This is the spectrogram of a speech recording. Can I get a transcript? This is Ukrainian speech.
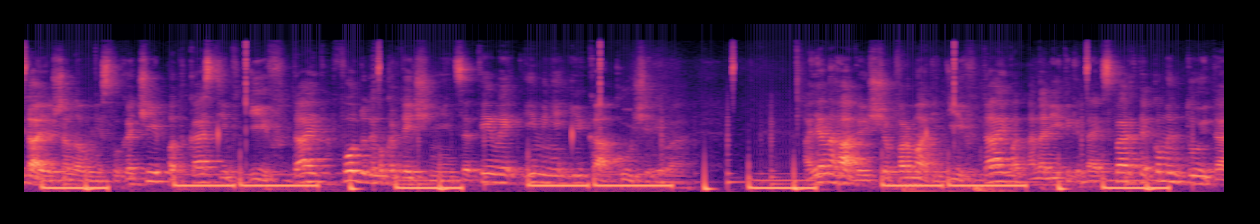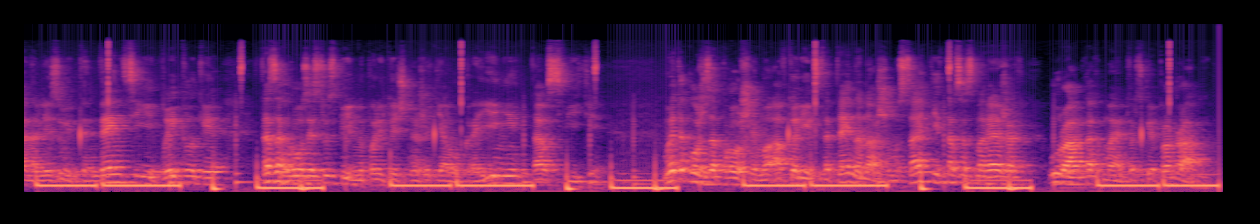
Вітаю, шановні слухачі подкастів ДІВ Дайв Фонду демократичної ініціативи імені Ілька Кучерєва. А я нагадую, що в форматі ДІВ Дайв аналітики та експерти коментують та аналізують тенденції, виклики та загрози суспільно-політичного життя в Україні та в світі. Ми також запрошуємо авторів статей на нашому сайті та в соцмережах у рамках менторської програми.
